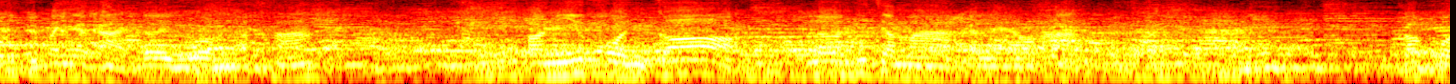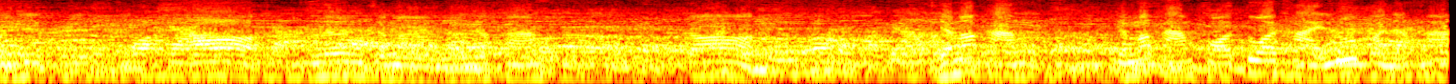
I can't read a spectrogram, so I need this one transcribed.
นี่คือบรรยากาศโดยรวมนะคะ ตอนนี้คนก็เริ่มที่จะมากันแล้วค่ะ ก็คนที่ก็เริ่มจะมาแล้วนะคะ ก็เดี๋ยวมาขามเดี๋ยวมาขามขอตัวถ่ายรูปก่อนนะคะ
